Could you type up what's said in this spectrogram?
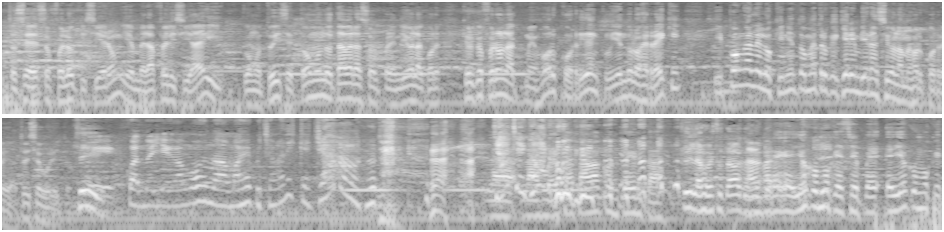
Entonces eso fue lo que hicieron y en verdad felicidades y como tú dices, todo el mundo estaba sorprendido de la corrida. Creo que fueron la mejor corrida, incluyendo los RX y pónganle los 500 metros que quieren, hubieran sido la mejor corrida, estoy segurito. Sí. Sí, Cuando llegamos nada más escuchaba, que ya. La, la llegó. jueza estaba contenta. Sí, la jueza estaba Pero con ellos como que se ellos como que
